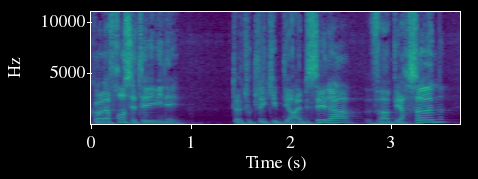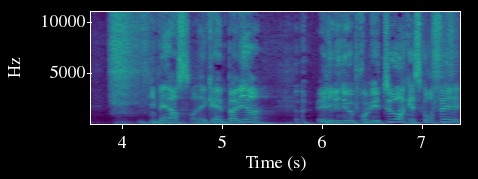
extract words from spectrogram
quand la France est éliminée. Tu as toute l'équipe des RMC là, 20 personnes. Je dis merde, on est quand même pas bien. Éliminé au premier tour, qu'est-ce qu'on fait?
